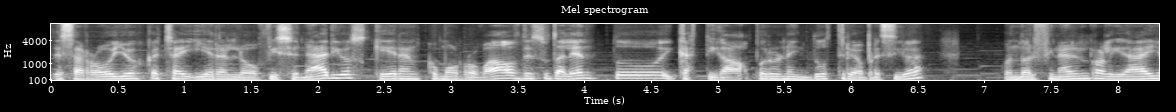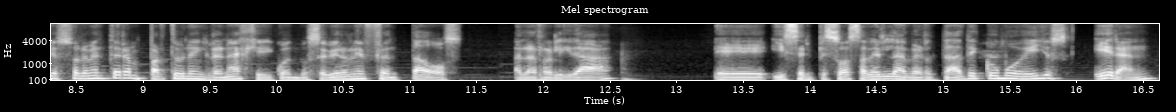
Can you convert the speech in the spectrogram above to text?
desarrollos, ¿cachai? Y eran los visionarios que eran como robados de su talento y castigados por una industria opresiva, cuando al final en realidad ellos solamente eran parte de un engranaje y cuando se vieron enfrentados a la realidad eh, y se empezó a saber la verdad de cómo ellos eran,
